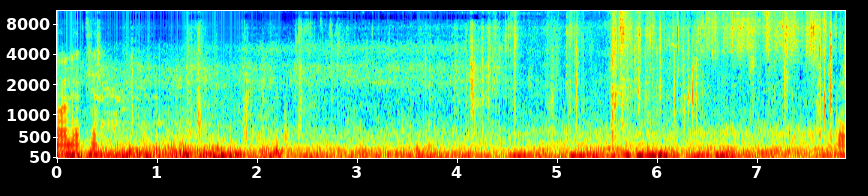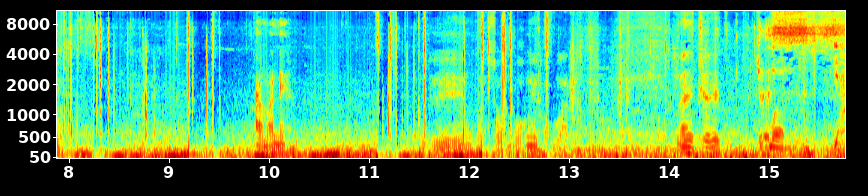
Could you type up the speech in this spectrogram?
Coba lihat ya. Coba. Aman ya. Wih, sombongnya keluar. Nah, coba lihat. Ya.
